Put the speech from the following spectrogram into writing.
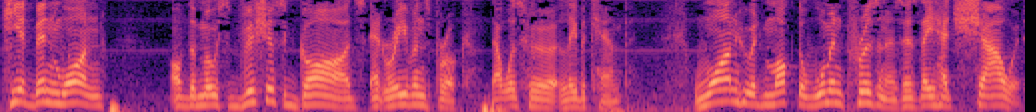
He had been one of the most vicious guards at Ravensbrück. That was her labor camp. One who had mocked the woman prisoners as they had showered.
